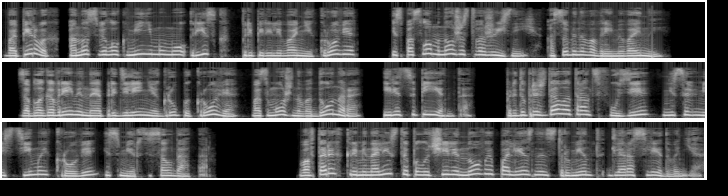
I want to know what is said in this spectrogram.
Во-первых, оно свело к минимуму риск при переливании крови и спасло множество жизней, особенно во время войны за благовременное определение группы крови возможного донора и реципиента, предупреждал о трансфузии несовместимой крови и смерти солдата. Во-вторых, криминалисты получили новый полезный инструмент для расследования.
